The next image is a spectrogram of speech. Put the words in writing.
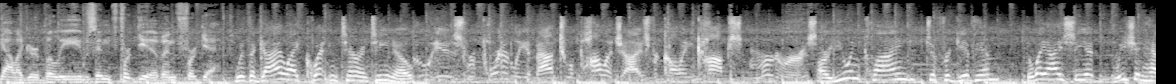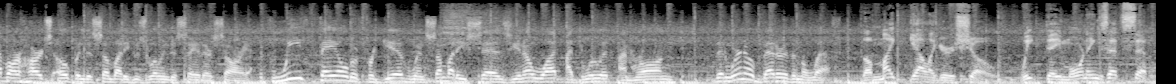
Gallagher believes in forgive and forget. With a guy like Quentin Tarantino, who is reportedly about to apologize for calling cops murderers, are you inclined to forgive him? The way I see it, we should have our hearts open to somebody who's willing to say they're sorry. If we fail to forgive when somebody says, you know what, I blew it, I'm wrong, then we're no better than the left. The Mike Gallagher Show, weekday mornings at 7,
